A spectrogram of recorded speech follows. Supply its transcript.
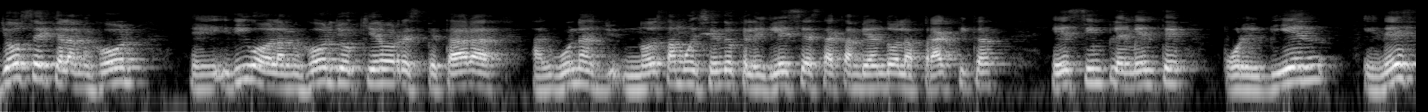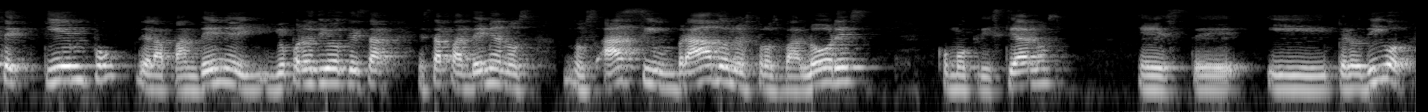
yo sé que a lo mejor, eh, y digo, a lo mejor yo quiero respetar a algunas, no estamos diciendo que la iglesia está cambiando la práctica, es simplemente por el bien en este tiempo de la pandemia, y yo por eso digo que esta, esta pandemia nos, nos ha simbrado nuestros valores como cristianos, este, y, pero digo,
